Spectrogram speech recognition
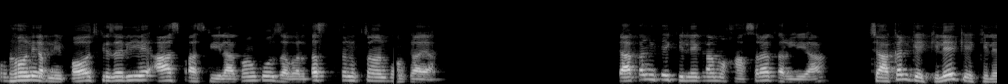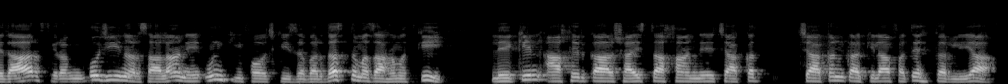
उन्होंने अपनी फौज के ज़रिए आसपास के इलाकों को ज़बरदस्त नुकसान पहुँचाया। चाकन के किले का मुहासरा कर लिया। चाकन के किले के किलेदार फिरंगोजी नरसाला ने उनकी फौज की ज़बरदस्त मजाहमत की, लेकिन आखिरकार शाइस्ता खान ने चाकत चाकन का किला फतेह कर लिया।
